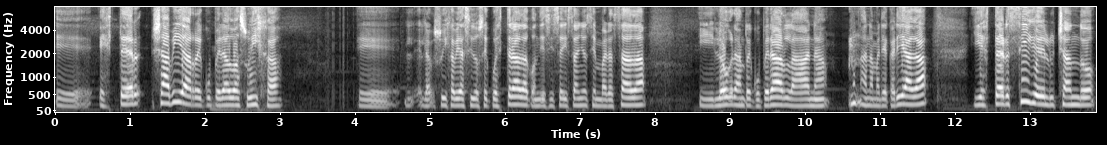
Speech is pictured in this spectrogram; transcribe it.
Eh, Esther ya había recuperado a su hija. Eh, su hija había sido secuestrada con 16 años y embarazada y logran recuperarla a Ana, Ana María Cariaga. Y Esther sigue luchando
